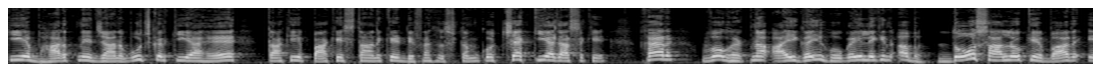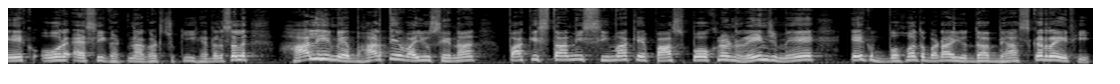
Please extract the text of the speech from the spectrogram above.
कि ये भारत ने जानबूझकर किया है ताकि पाकिस्तान के डिफेंस सिस्टम को चेक किया जा सके। खैर, वो घटना आई गई, हो गई, लेकिन अब दो सालों के बाद एक और ऐसी घटना घट चुकी है। दरअसल, हाल ही में भारतीय वायुसेना पाकिस्तानी सीमा के पास पोखरण रेंज में एक बहुत बड़ा युद्धाभ्यास कर रही थी।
